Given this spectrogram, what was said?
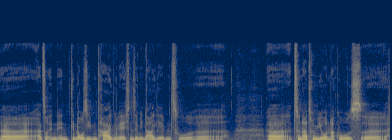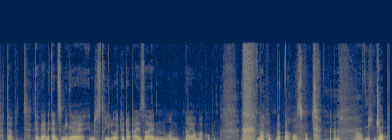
äh, also in, in genau sieben Tagen, werde ich ein Seminar geben zu, äh, äh, zu Natrium-Ionen-Akkus. Äh, da, wird, da werden eine ganze Menge Industrieleute dabei sein und naja, mal gucken. mal gucken, was da rauskommt. Ja, hoffentlich ein Job.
